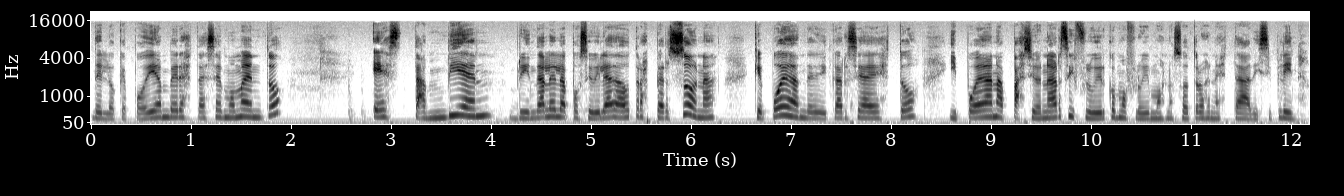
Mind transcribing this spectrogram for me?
de lo que podían ver hasta ese momento, es también brindarle la posibilidad a otras personas que puedan dedicarse a esto y puedan apasionarse y fluir como fluimos nosotros en esta disciplina.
